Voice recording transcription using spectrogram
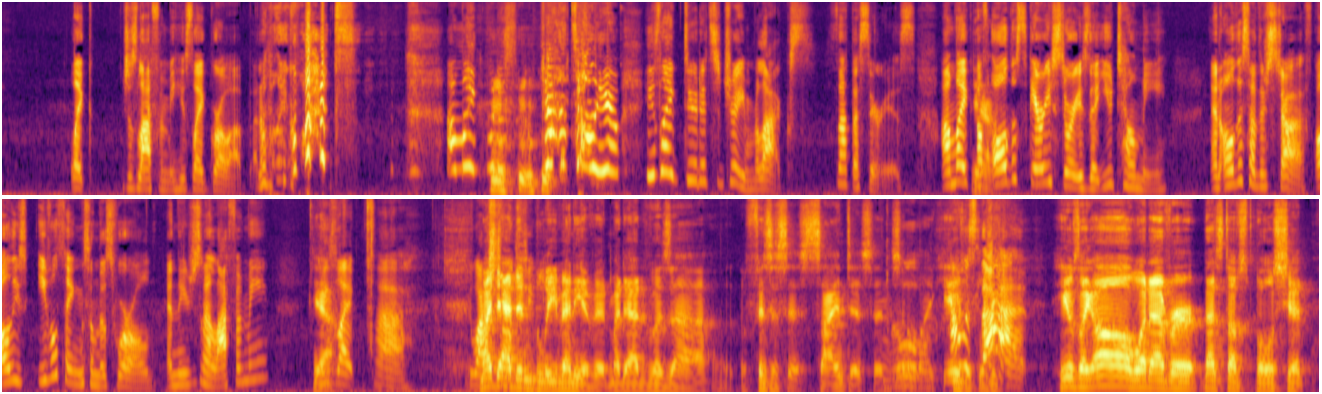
like just laugh at me. He's like, "Grow up," and I'm like, "What?" I'm like, "What is I'm trying to tell you?" He's like, "Dude, it's a dream. Relax. It's not that serious." I'm like, Yeah. of all the scary stories that you tell me, and all this other stuff, all these evil things in this world, and then you're just gonna laugh at me? Yeah. He's like, ah. My dad didn't TV." believe any of it. My dad was uh, a physicist, scientist, and so Ooh, like he was was just like he was like, "Oh, whatever. That stuff's bullshit."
